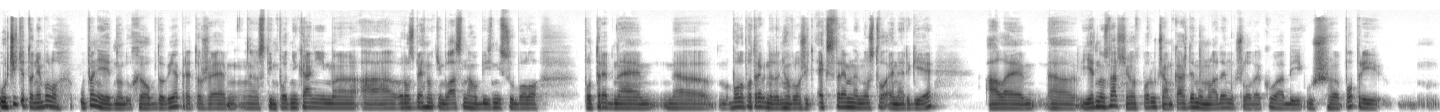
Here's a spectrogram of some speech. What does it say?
Určite to nebolo úplne jednoduché obdobie, pretože s tým podnikaním a rozbehnutím vlastného biznisu bolo potrebné, bolo potrebné do neho vložiť extrémne množstvo energie ale jednoznačne odporúčam každému mladému človeku, aby už popri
